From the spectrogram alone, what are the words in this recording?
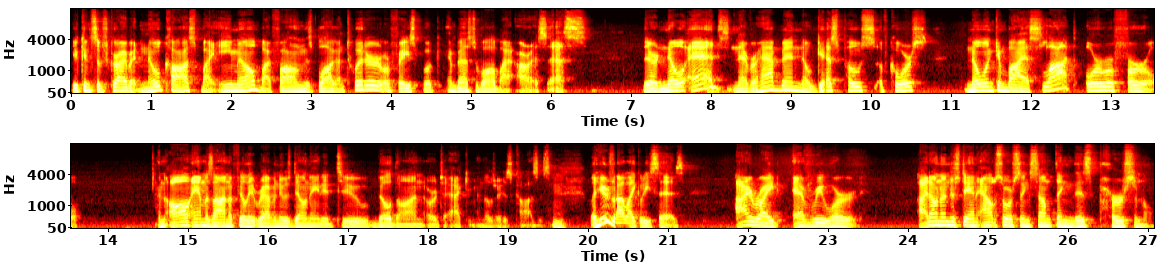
You can subscribe at no cost by email, by following this blog on Twitter or Facebook, and best of all, by RSS. There are no ads, never have been, no guest posts, of course. No one can buy a slot or a referral. And all Amazon affiliate revenue is donated to Build On or to Acumen. Those are his causes. Hmm. But here's what I like what he says I write every word. I don't understand outsourcing something this personal.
